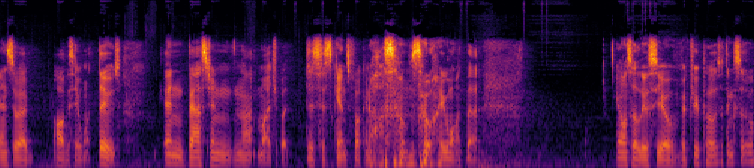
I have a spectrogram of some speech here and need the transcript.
and so I obviously want those. And Bastion, not much, but just his skin's fucking awesome, so I want that. And also Lucio Victory Pose, I think so,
